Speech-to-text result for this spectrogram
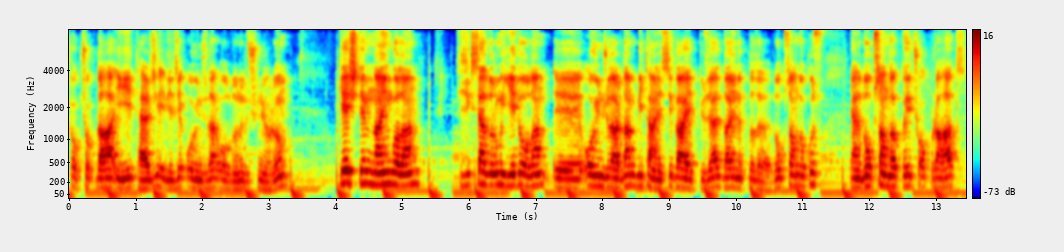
çok çok daha iyi tercih edilecek oyuncular olduğunu düşünüyorum. Geçtim Nainggolan. Fiziksel durumu 7 olan e, oyunculardan bir tanesi gayet güzel. Dayanıklılığı 99. Yani 90 dakikayı çok rahat,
